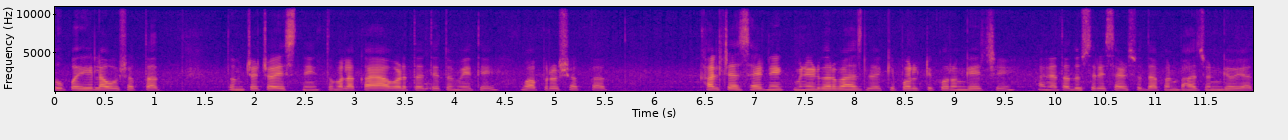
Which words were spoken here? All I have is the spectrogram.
तूपही लावू शकतात. तुमच्या चॉईसने तुम्हाला काय आवडतं ते तुम्ही इथे वापरू शकतात. खालच्या साईडने एक मिनिटभर भाजलं की पलटी करून घ्यायची आणि आता दुसरी साईडसुद्धा आपण भाजून घेऊयात.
